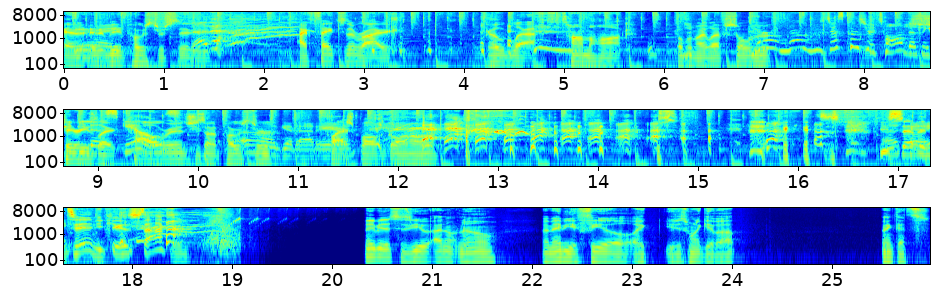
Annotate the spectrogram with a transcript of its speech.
and You're it'd be right. poster city. I fake to the right, go left, tomahawk over my left shoulder. No, no, just because you're tall doesn't give you Sherry's the like skills. cowering. She's on a poster. Oh, get outta here. Flashballs going on. He's seven ten. You can't stop him. Maybe this is you. I don't know. But maybe you feel like you just want to give up. I think that's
